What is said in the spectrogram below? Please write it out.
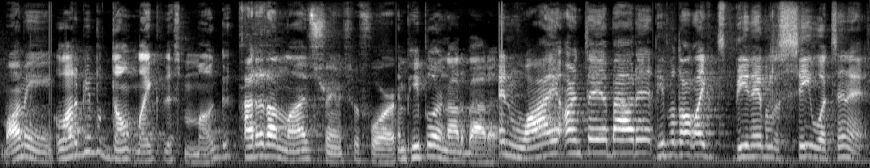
Mommy. A lot of people don't like this mug. Had it on live streams before, and people are not about it. And why aren't they about it? People don't like being able to see what's in it,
